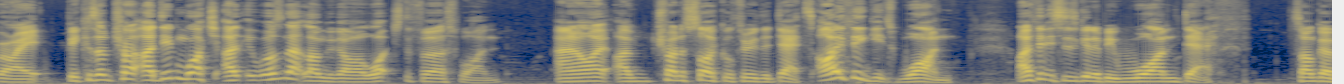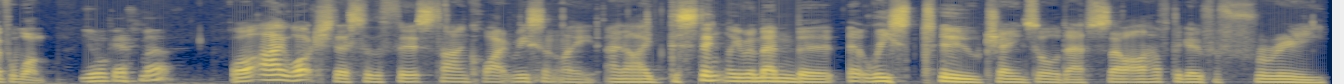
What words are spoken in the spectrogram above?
right? Because I'm trying. I didn't watch. I, it wasn't that long ago. I watched the first one, and I, I'm trying to cycle through the deaths. I think it's one. I think this is going to be one death. So I'm going for one. Your guess, Matt? Well, I watched this for the first time quite recently, and I distinctly remember at least two chainsaw deaths. So I'll have to go for three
